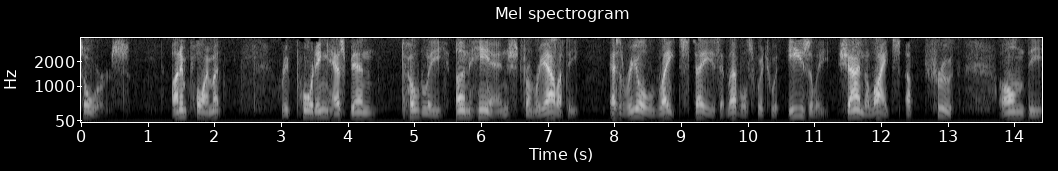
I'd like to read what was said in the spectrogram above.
soars. Unemployment reporting has been totally unhinged from reality as the real rate stays at levels which would easily shine the lights of truth on the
